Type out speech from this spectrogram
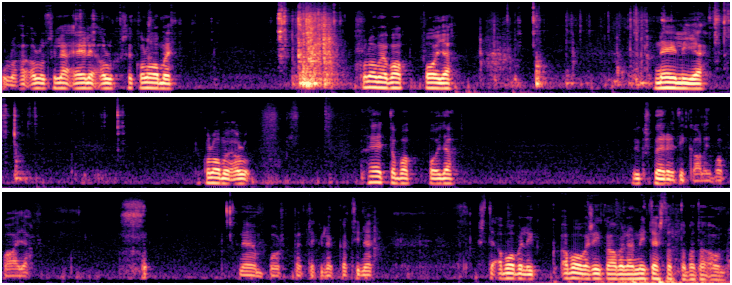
Mullahan ollut sillä eilen ollut se kolme kolme vappoa ja neljä kolme ollut heittovappoa ja yksi vertikaalivapaa ja näin poispäin, että kyllä siinä sitten avoveli, avovesikaavella niin testattavata on.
